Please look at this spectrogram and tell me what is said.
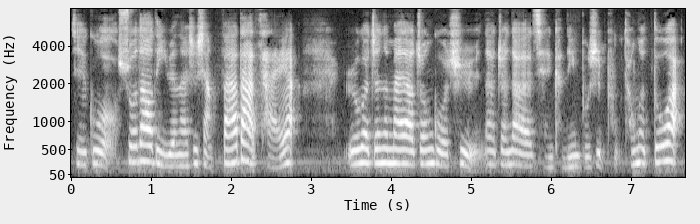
结果说到底，原来是想发大财呀！如果真的卖到中国去，那赚到的钱肯定不是普通的多啊。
